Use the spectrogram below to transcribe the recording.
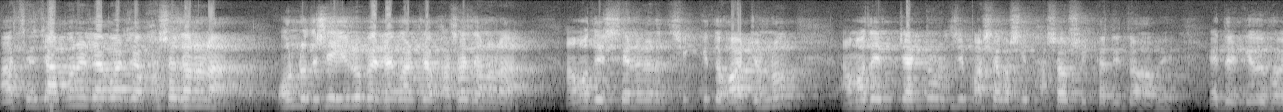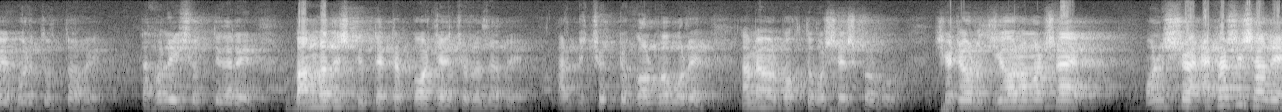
আজকে জাপানের লেবার যা ভাষা জানে না। অন্য দেশে ইউরোপের লেবার যা ভাষা জানে না। আমাদের ছেলেমেয়েরা শিক্ষিত হওয়ার জন্য আমাদের টেকনোলজির পাশাপাশি ভাষাও শিক্ষা দিতে হবে, এদেরকে ওইভাবে গড়ে তুলতে হবে। তাহলেই সত্যিকারে বাংলাদেশ কিন্তু একটা পর্যায়ে চলে যাবে। আর একটি ছোট্ট গল্প বলে আমি আমার বক্তব্য শেষ করব। সেটা হলো জিয়া রহমান সাহেব উনিশশো একাশি সালে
